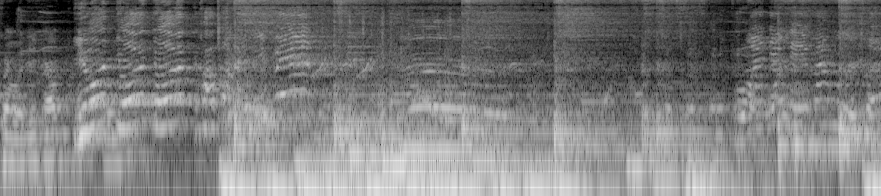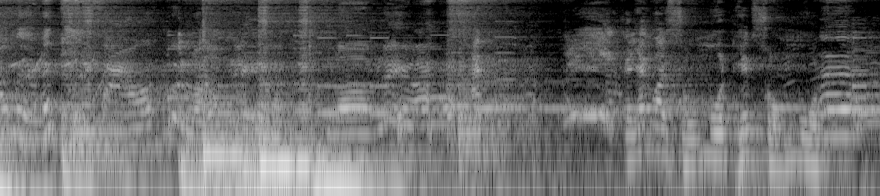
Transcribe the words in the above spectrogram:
สวัสดีครับหยุดหยุดหยุดเขาบอกให้พี่เป็นว่าจะเห็นบ้างมือสองมือเมื่อกี้สาวหลอกเลยว่ะหลอกเลยวะอันนี้ก็ยังว่าสมมุติเฮ็ดสมมุติก็อั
